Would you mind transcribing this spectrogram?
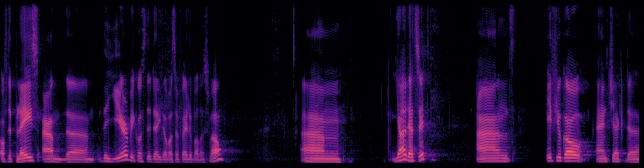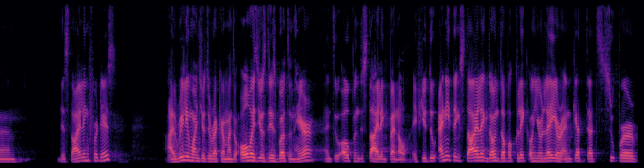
of, the place and the, the year because the data was available as well. Um, yeah, that's it. And if you go and check the, the styling for this, I really want you to recommend to always use this button here and to open the styling panel. If you do anything styling, don't double click on your layer and get that super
